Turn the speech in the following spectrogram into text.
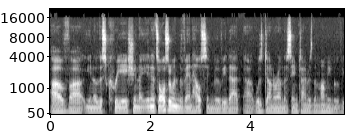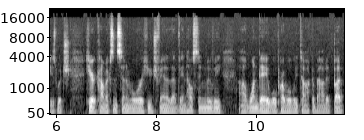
of uh, you know this creation, and it's also in the Van Helsing movie that uh, was done around the same time as the Mummy movies. Which here at Comics and Cinema, we're a huge fan of that Van Helsing movie. Uh, one day we'll probably talk about it, but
